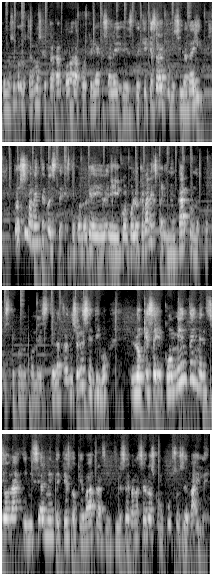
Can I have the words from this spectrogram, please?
pues nosotros nos tenemos que tragar toda la porquería que sale, este, que, que sale producida de ahí. Próximamente, pues, este, este, con, lo que, eh, con, lo que van a experimentar con, este, con, con este, las transmisiones en vivo, lo que se comenta y menciona inicialmente que es lo que va a transmitirse van a ser los concursos de baile.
